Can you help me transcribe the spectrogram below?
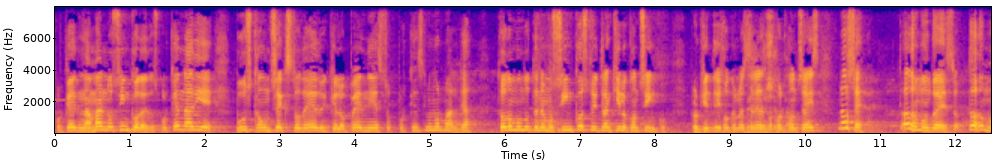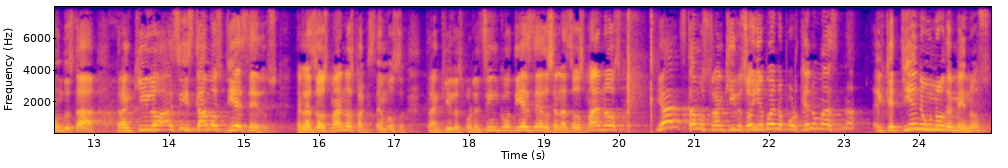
¿Por qué en la mano cinco dedos? ¿Por qué nadie busca un sexto dedo y que lo perne y esto? Porque es lo normal, ya. Todo el mundo tenemos cinco, estoy tranquilo con cinco. ¿Pero quién te dijo que no estarías mejor con seis? No sé. Todo el mundo eso. Todo el mundo está tranquilo. Así estamos, diez dedos en las dos manos para que estemos tranquilos por el cinco. Diez dedos en las dos manos. Ya estamos tranquilos. Oye, bueno, ¿por qué nomás? No. El que tiene uno de menos,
